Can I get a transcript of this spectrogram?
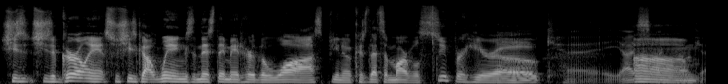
she's she's a girl ant, so she's got wings. And this they made her the Wasp, you know, because that's a Marvel superhero. Okay, I see. Um, okay.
